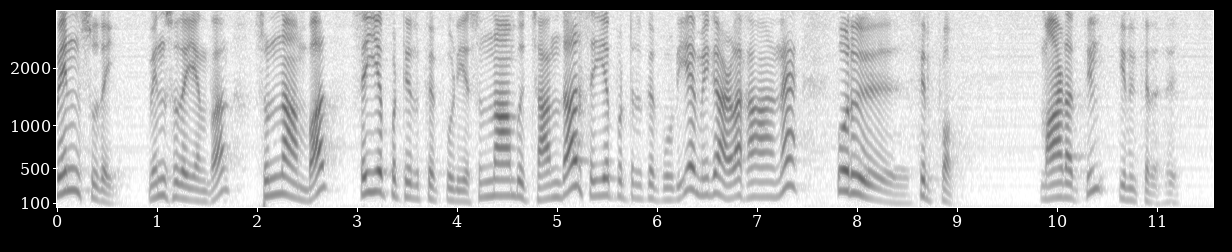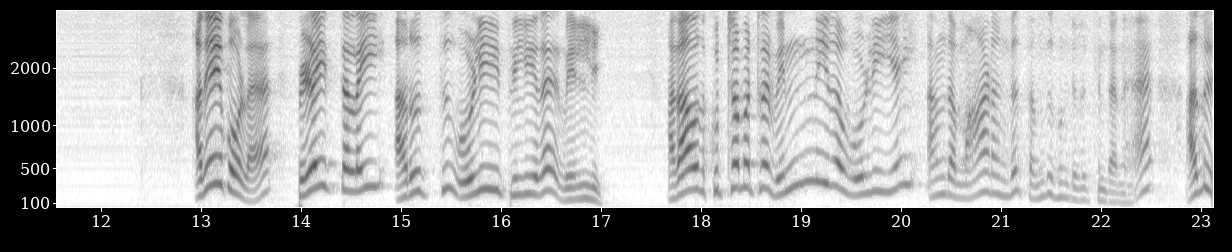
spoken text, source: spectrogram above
வெண்சுதை. வெண்சுதை என்றால் சுண்ணாம்பால் செய்யப்பட்டிருக்கக்கூடிய சுண்ணாம்பு சாந்தால் செய்யப்பட்டிருக்கக்கூடிய மிக அழகான ஒரு சிற்பம் மாடத்தில் இருக்கிறது. அதே போல பிழைத்தலை அறுத்து ஒளி பிளிர வெள்ளி. அதாவது குற்றமற்ற வெண்ணிற ஒளியை அந்த மாடங்கள் தந்து கொண்டிருக்கின்றன. அது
